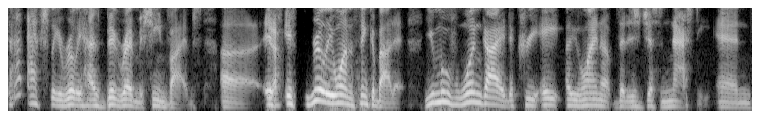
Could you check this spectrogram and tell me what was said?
that actually really has big red machine vibes. Uh, if yeah. if you really want to think about it, you move one guy to create a lineup that is just nasty. And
